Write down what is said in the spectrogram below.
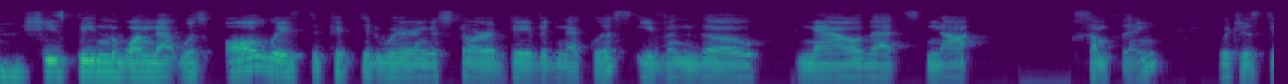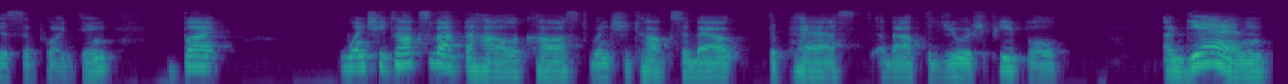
Mhm. She's been the one that was always depicted wearing a Star of David necklace, even though now that's not something, which is disappointing. But when she talks about the Holocaust, when she talks about the past, about the Jewish people, again,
